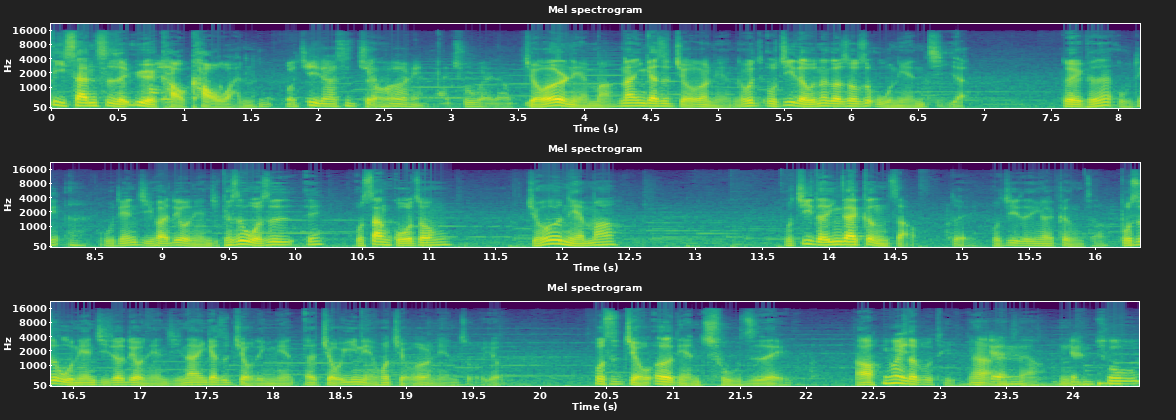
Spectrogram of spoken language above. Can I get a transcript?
第三次的月考考完了，我记得是九二年才出来的。九二年嘛，那应该是九二年。我我记得我那个时候是五年级啊，对，可是五年五年级或六年级，可是我是哎、欸，我上国中，九二年吗？我记得应该更早，对，我记得应该更早，不是五年级就六年级，那应该是九零年呃九一年或九二年左右，或是九二年初之类的。好，因为这部题啊，这样年初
